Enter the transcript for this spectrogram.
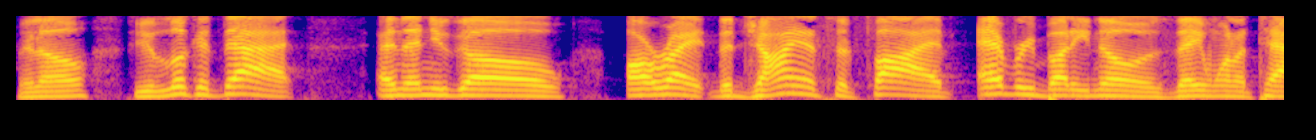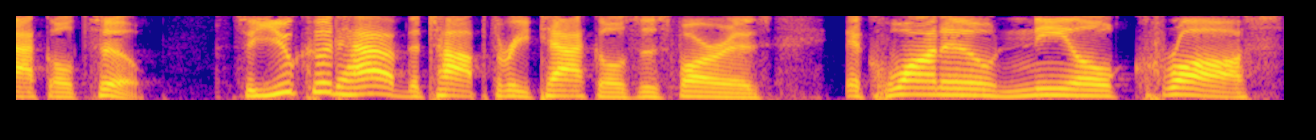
You know, you look at that, and then you go, all right, the Giants at five, everybody knows they want to tackle too. So you could have the top three tackles as far as Ekwonu, Neal, Cross,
